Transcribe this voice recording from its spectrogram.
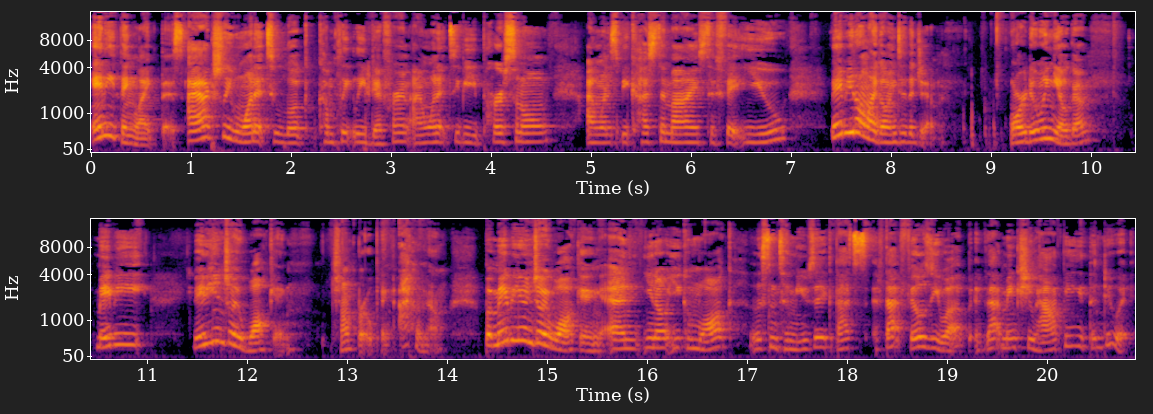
anything like this. I actually want it to look completely different. I want it to be personal. I want it to be customized to fit you. Maybe you don't like going to the gym or doing yoga. Maybe maybe you enjoy walking, jump roping. I don't know. But maybe you enjoy walking and you know, you can walk, listen to music. That's if that fills you up, if that makes you happy, then do it.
